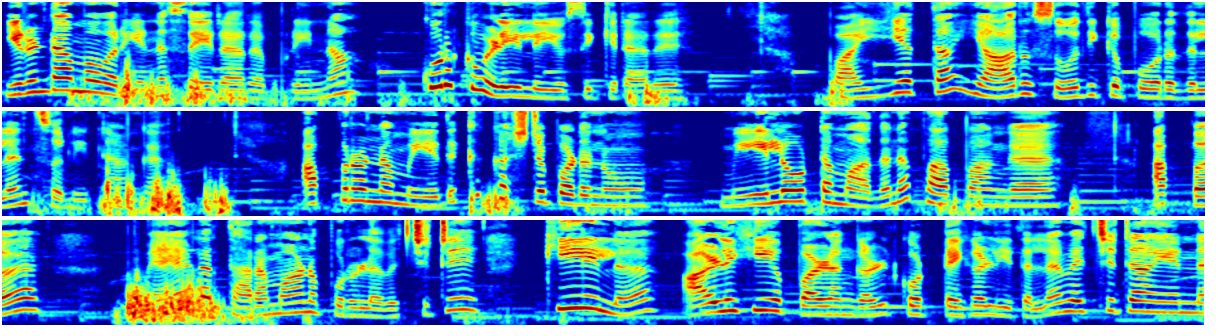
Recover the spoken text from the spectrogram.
இரண்டாம் அவர் என்ன செய்யறாரு அப்படின்னா குறுக்கு வழியில யோசிக்கிறாரு. பையத்தான் யாரும் சோதிக்க போறதில்லன்னு சொல்லிட்டாங்க. அப்புறம் நம்ம எதுக்கு கஷ்டப்படணும்? மேலோட்டமாக தானே பார்ப்பாங்க. அப்போ மேலே தரமான பொருளை வச்சுட்டு கீழே அழுகிய பழங்கள் கொட்டைகள் இதெல்லாம் வச்சுட்டா என்ன?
